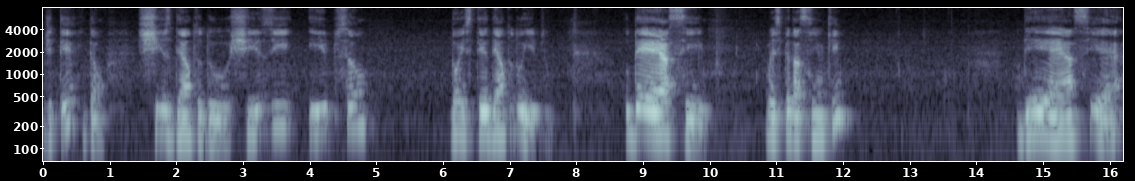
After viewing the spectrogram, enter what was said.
de T, então X dentro do X e Y, 2T dentro do Y o ds, esse pedacinho aqui, ds é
